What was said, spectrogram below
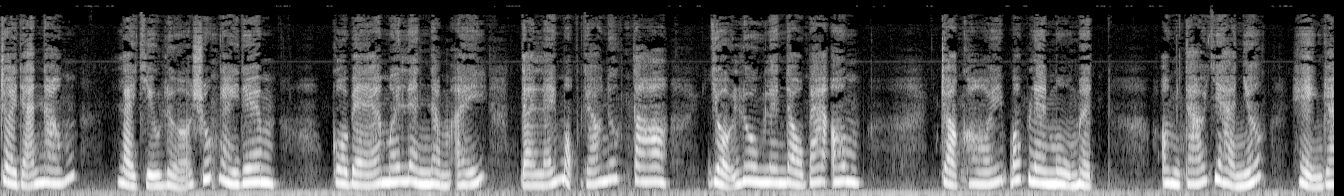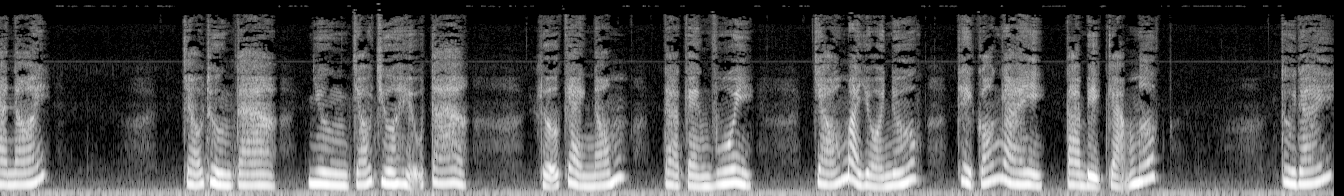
trời đã nóng, lại chịu lửa suốt ngày đêm. Cô bé mới lên nằm ấy, đã lấy một gáo nước to, dội luôn lên đầu ba ông. Trọt khói bốc lên mù mịt. Ông táo già nhất hiện ra nói. Cháu thương ta, nhưng cháu chưa hiểu ta. Lửa càng nóng, ta càng vui. Cháu mà dội nước, thì có ngày ta bị cảm mất. Từ đấy,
